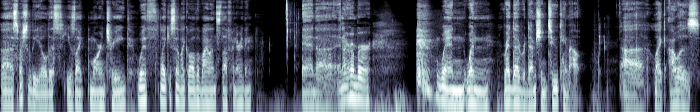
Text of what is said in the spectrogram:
Uh especially the oldest he's like more intrigued with like you said like all the violent stuff and everything. And uh and i remember when when red dead redemption 2 came out uh like i was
